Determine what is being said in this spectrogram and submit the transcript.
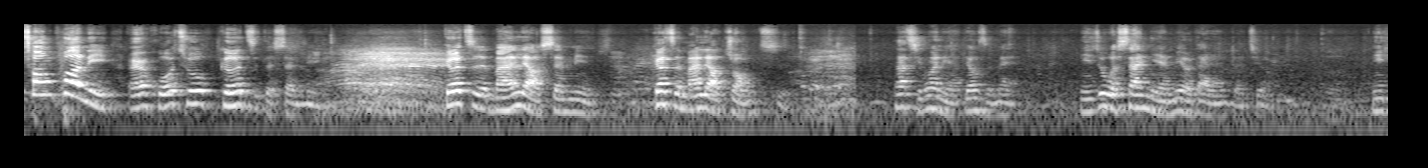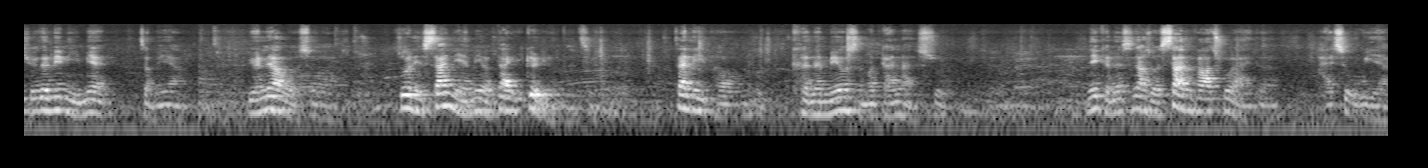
冲破你而活出鸽子的生命。鸽子满了生命，鸽子满了种子。那请问你啊，弟兄姊妹，你如果三年没有带人得救，你觉得你里面怎么样？原谅我说，如果你三年没有带一个人得救，在里头可能没有什么橄榄树，你可能身上所散发出来的还是乌鸦。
